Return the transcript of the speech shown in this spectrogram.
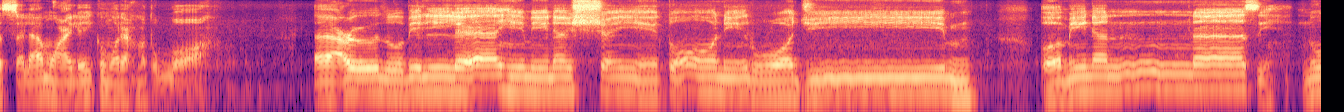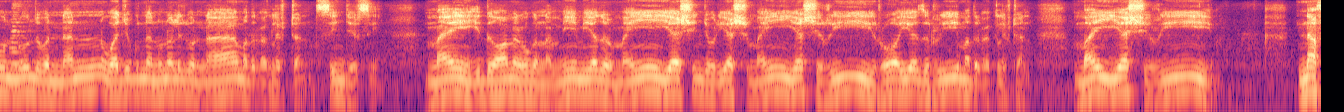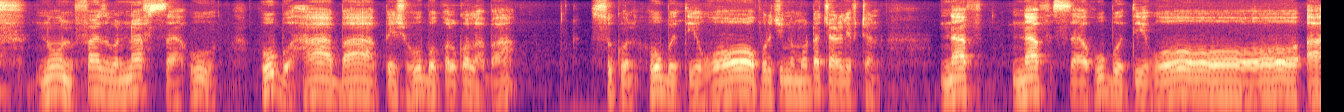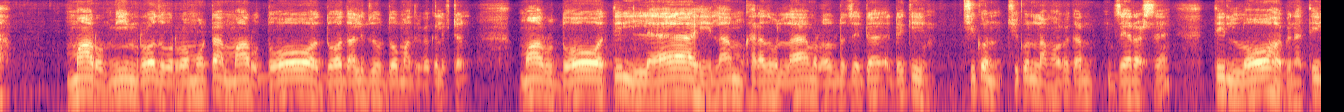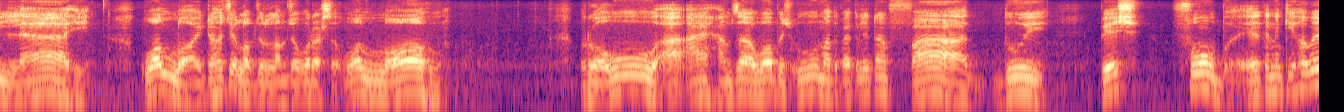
السلام عليكم ورحمة الله. أعوذ بالله من الشيطان الرجيم. ومن الناس نون نون زبنن وجبنا نون لزبنا مدر بقى لفتن سين جرسي. مي إدغام روغنا مي يزر مي يشين جور يش ماي يش ري رو يزري مدر باك لفتن ماي يش ري نف نون فاز ونفسه হুব হা বা পেশ হুব কলকলা বা সুকুন হুব তি গ অপরিচিহ্ন মোটা চার লিফটান নফ নফ সা হুবতি গ আহ মারু মিম রোজ র মোটা মারু দ দ আলিফ জোর দ মাদ্র বেকা লিফটান মারু দ তিল্লাহি লাম খারাজ লাম এটা এটা কি চিকন চিকন লাম হবে কারণ জের আসছে তিল ল হবে না তিল্লাহি ওয়াল্লাহ এটা হচ্ছে লফজুল্লাম জবর আসছে ওয়াল্লাহু রউ আয় হামজা ওয়া পেশ উ মাত্র প্যাকেলিটা ফা দুই পেশ ফুব এখানে কি হবে?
